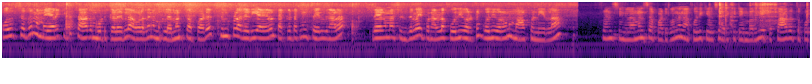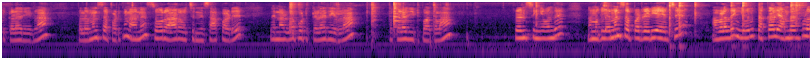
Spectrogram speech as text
கொதிச்சதும் நம்ம இறக்கிட்டு சாதம் போட்டு கிளறலாம் அவ்வளோதான் நமக்கு லெமன் சாப்பாடு. சிம்பிளாக ரெடி ஆகிடும் டக்கு டக்குன்னு செய்கிறதுனால வேகமாக செஞ்சிடலாம். இப்போ நல்லா கொதி வரட்டும். கொதி வரணும் நம்ம ஆஃப் பண்ணிடலாம். ஃப்ரெண்ட்ஸ் இங்கே லெமன் சாப்பாட்டுக்கு வந்து நான் கொதிக்க வச்சு இறக்கிட்டேன் பாருங்கள் இப்போ சாதத்தை போட்டு கிளறிடலாம். இப்போ லெமன் சாப்பாட்டுக்கு நான் சோறு ஆற வச்சிருந்தேன் சாப்பாடு இதை நல்லா போட்டு கிளறிடலாம். இப்போ கிளறிட்டு பார்க்கலாம். ஃப்ரெண்ட்ஸ் இங்கே வந்து நமக்கு லெமன் சாப்பாடு ரெடி ஆயிடுச்சு அவ்வளோதான் இங்கே வந்து தக்காளி அந்த இடத்துல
